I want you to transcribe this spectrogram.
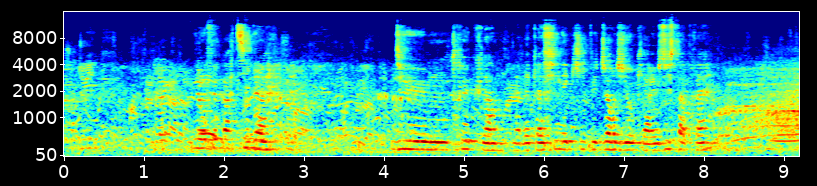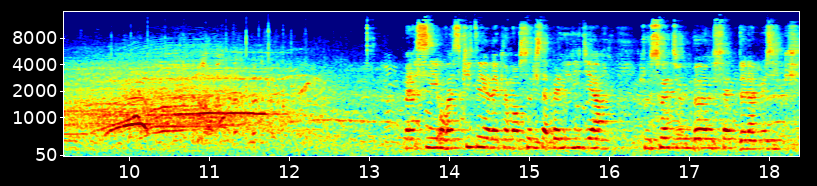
aujourd'hui. Nous, on fait partie du truc là, avec la fine équipe et Giorgio qui arrive juste après. Merci, on va se quitter avec un morceau qui s'appelle Lydia. Je vous souhaite une bonne fête de la musique.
